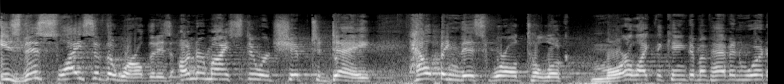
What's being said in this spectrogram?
is this slice of the world that is under my stewardship today helping this world to look more like the kingdom of heaven would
